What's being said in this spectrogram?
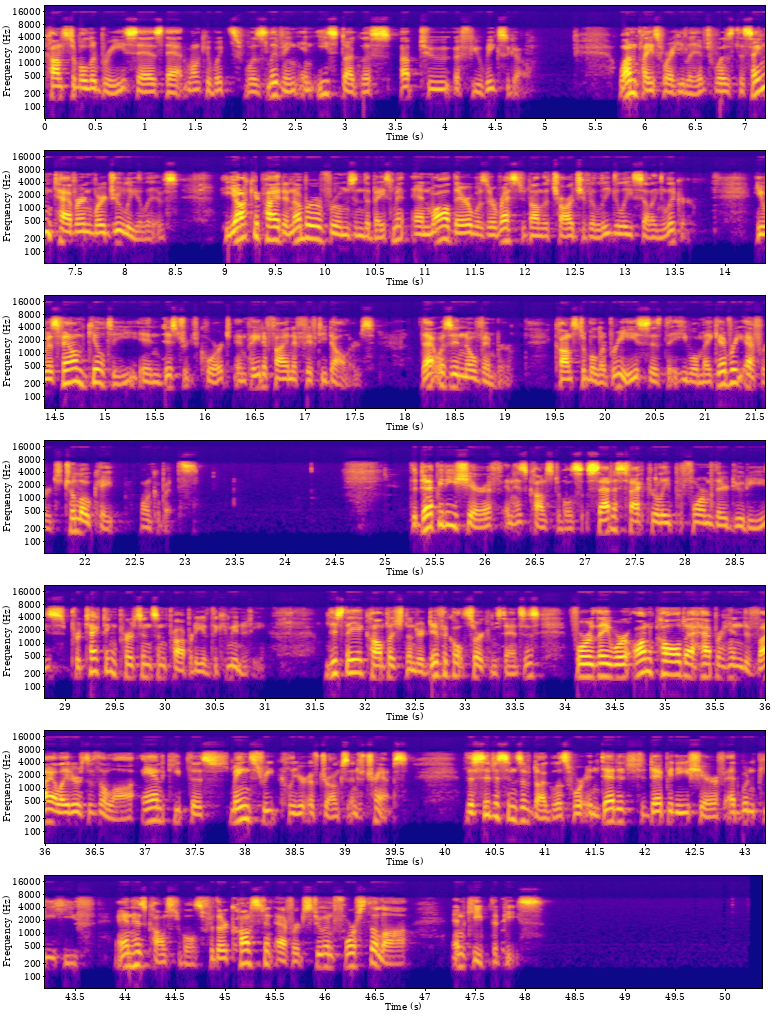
Constable Labrie says that Wunkowitz was living in East Douglas up to a few weeks ago. One place where he lived was the same tavern where Julia lives. He occupied a number of rooms in the basement and while there was arrested on the charge of illegally selling liquor. He was found guilty in district court and paid a fine of $50. That was in November. Constable Labrie says that he will make every effort to locate Wunkowitz. The deputy sheriff and his constables satisfactorily performed their duties protecting persons and property of the community. This they accomplished under difficult circumstances, for they were on call to apprehend violators of the law and keep the main street clear of drunks and tramps. The citizens of Douglas were indebted to Deputy Sheriff Edwin P. Heath and his constables for their constant efforts to enforce the law and keep the peace.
